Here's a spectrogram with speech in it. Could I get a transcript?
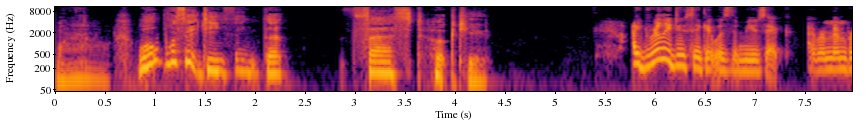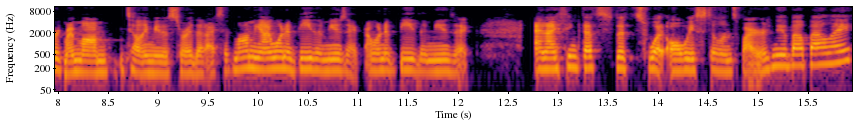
Wow. What was it, do you think, that first hooked you? I really do think it was the music. I remember my mom telling me the story that I said, "Mommy, I want to be the music. I want to be the music." And I think that's that's what always still inspires me about ballet.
